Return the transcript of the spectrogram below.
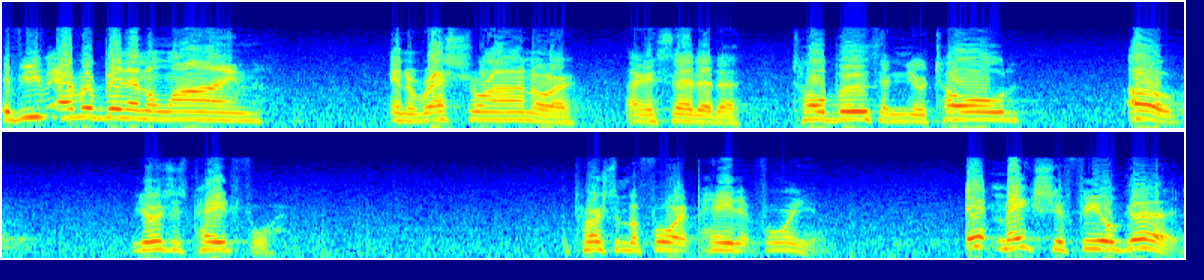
If you've ever been in a line in a restaurant or, like I said, at a toll booth and you're told, oh, yours is paid for. The person before it paid it for you. It makes you feel good.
